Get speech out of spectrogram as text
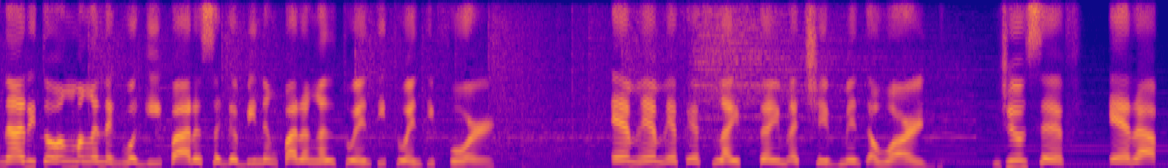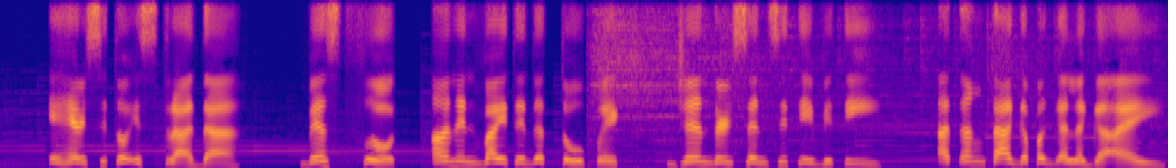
Narito ang mga nagwagi para sa Gabi ng Parangal 2024. MMFF Lifetime Achievement Award. Joseph, Erap, Ejercito Estrada. Best Float, Uninvited at Topic, Gender Sensitivity. At ang tagapag-alaga ay,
